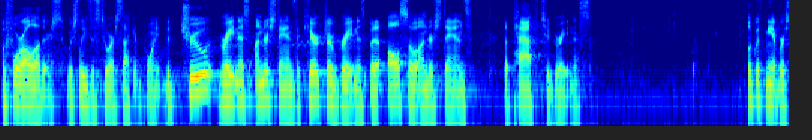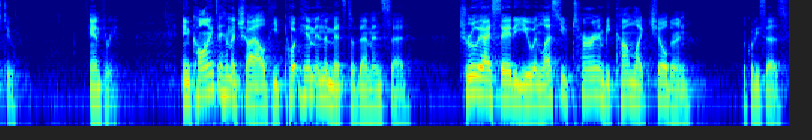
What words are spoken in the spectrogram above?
before all others, which leads us to our second point. The true greatness understands the character of greatness, but it also understands the path to greatness. Look with me at verse 2 and 3. In calling to him a child, he put him in the midst of them and said, Truly I say to you, unless you turn and become like children, look what he says,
